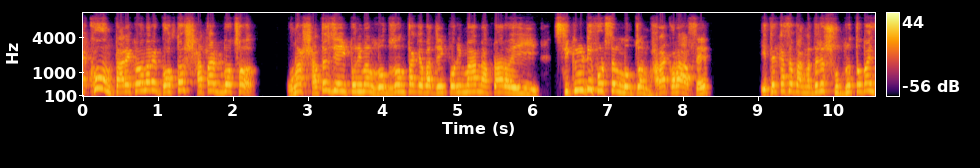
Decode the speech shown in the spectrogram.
এখন তারেক রহমানের গত সাত আট বছর, ওনার সাথে যে পরিমাণ লোকজন থাকে বা যে পরিমাণ আপনার ওই সিকিউরিটি ফোর্সের লোকজন ভাড়া করা আছে, এদের কাছে বাংলাদেশের সুব্রত বাইন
